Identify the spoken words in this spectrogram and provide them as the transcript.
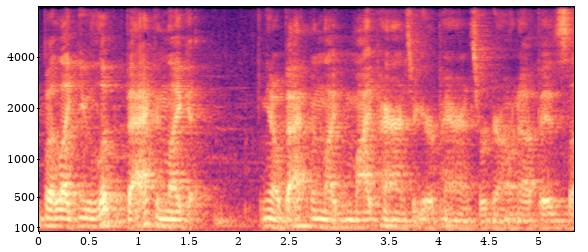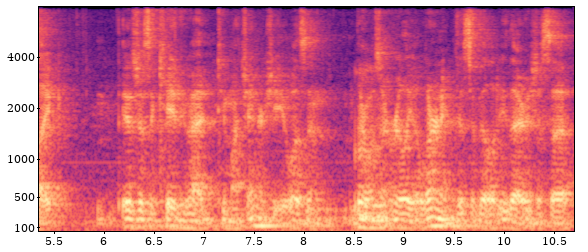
But like you look back and like you know back when like my parents or your parents were growing up, is like it was just a kid who had too much energy. It wasn't there wasn't mm-hmm. really a learning disability there. It's just a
